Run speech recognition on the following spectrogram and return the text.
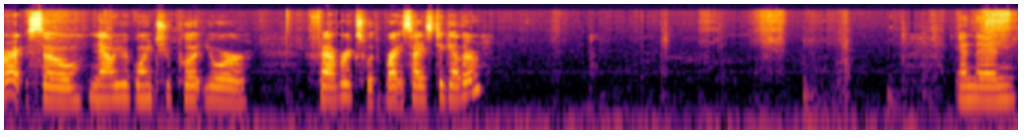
All right, so now you're going to put your fabrics with right sides together. And then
